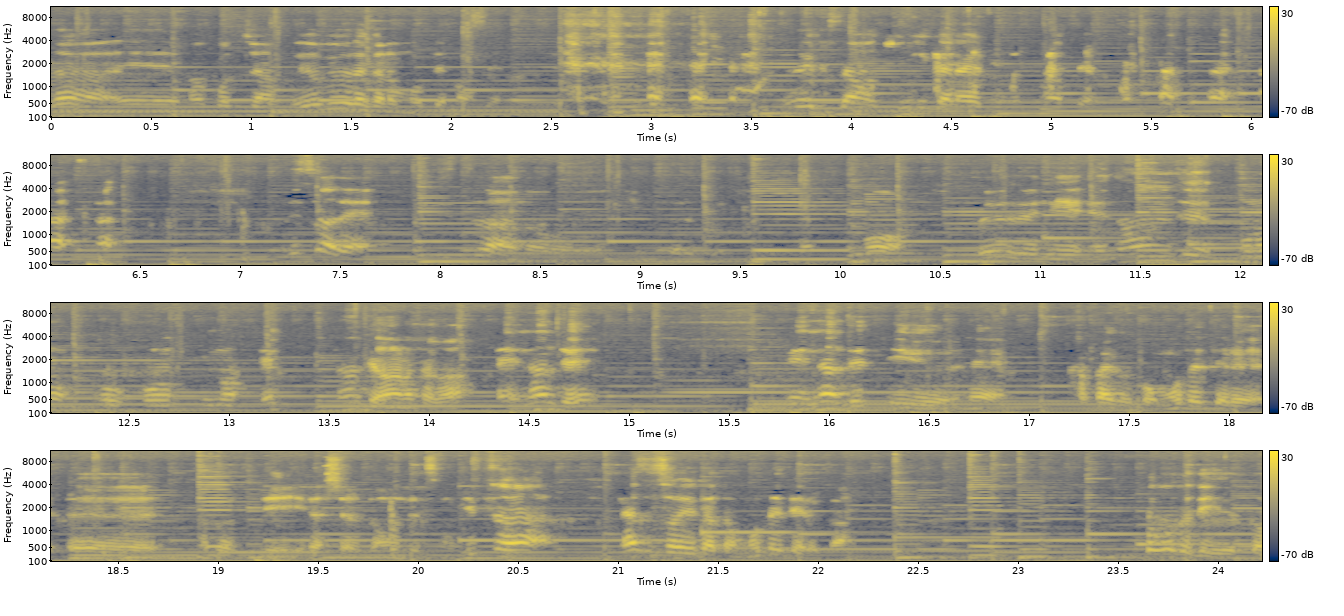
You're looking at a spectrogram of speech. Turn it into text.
じゃあ、えー、まこちゃん、ぶよぶよだから持ってません。ウレクさんは気に入かないと思いません。実はね、実はあの、もう、そういうふうに、え、なんでこの、ここの、今、え、なんであなたがえ、なんで？え、なんでっていうね、方がこう、モテてる、えー、方っていらっしゃると思うんですが、実は、なぜそういう方モテてるか。ということで言うと、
